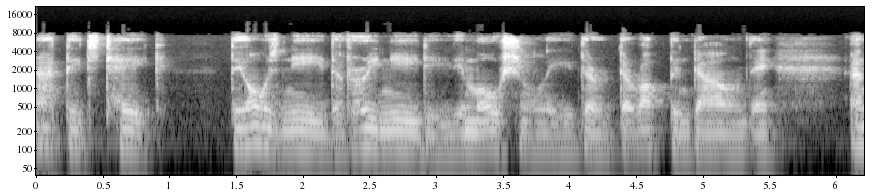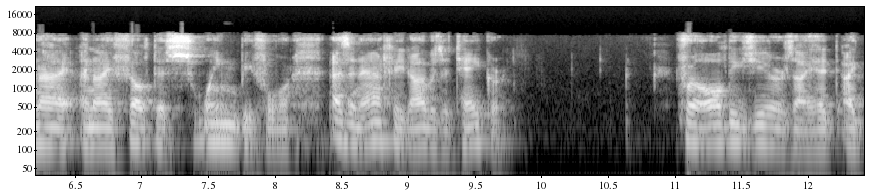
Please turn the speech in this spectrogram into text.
Athletes take. They always need. They're very needy emotionally. They're they're up and down. They and I and I felt this swing before. As an athlete, I was a taker for all these years, I had I,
